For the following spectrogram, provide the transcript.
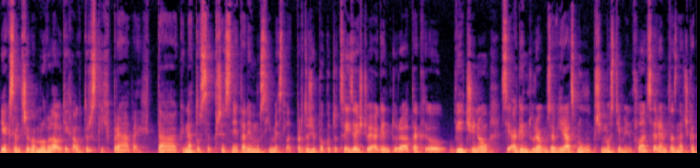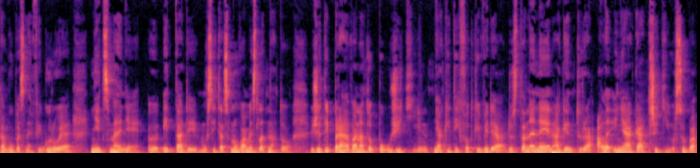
jak jsem třeba mluvila o těch autorských právech, tak na to se přesně tady musí myslet, protože pokud to celý zajišťuje agentura, tak eh, většinou si agentura uzavírá smlouvu přímo s tím influencerem, ta značka tam vůbec nefiguruje. Nicméně e, i tady musí ta smlouva myslet na to, že ty práva na to použití nějaký ty fotky videa dostane nejen agentura, ale i nějaká třetí osoba,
